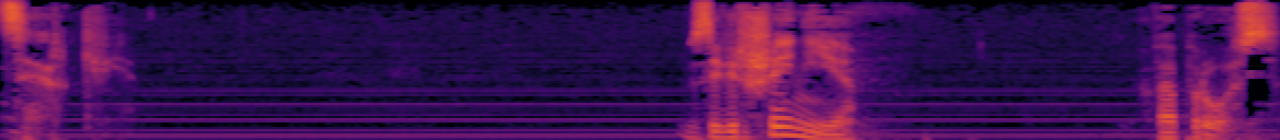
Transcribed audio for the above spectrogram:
церкви. В завершение вопрос.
